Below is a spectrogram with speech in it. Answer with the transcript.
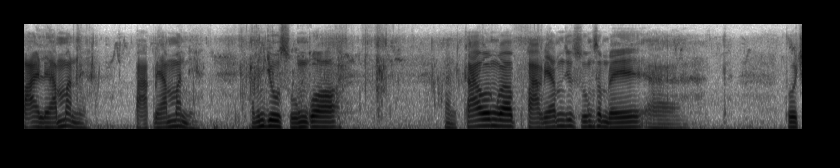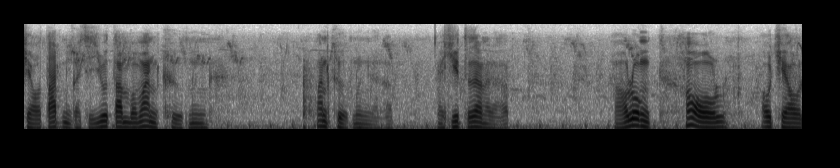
ปลายแหลมมันเนี่ยปากแหลมมันเนี่ยมันอยู่สูงกว่าอันกาวเบิ่งว่าปากแหลมมันอยู่สูงสำเร็จอ่าตัวเฉียวตัดมันก็จะอยู่ต่ำประมาณขืบหนึ่งมันขืบหนึ่งแหละครับให้คิดเท่านั้นแหละครับเอาลงเอาเอาเฉียวแ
